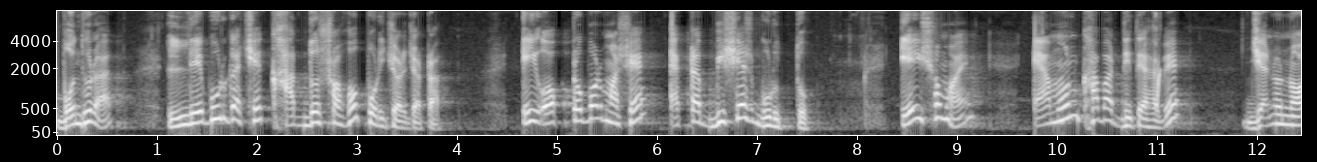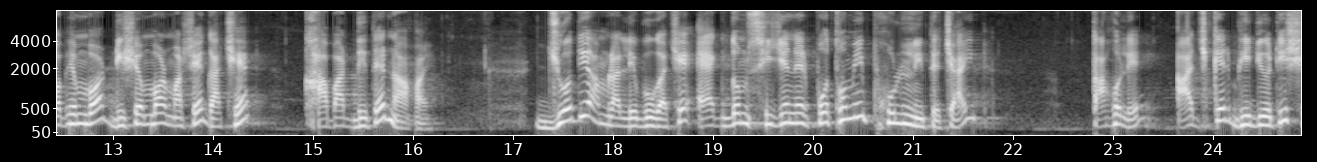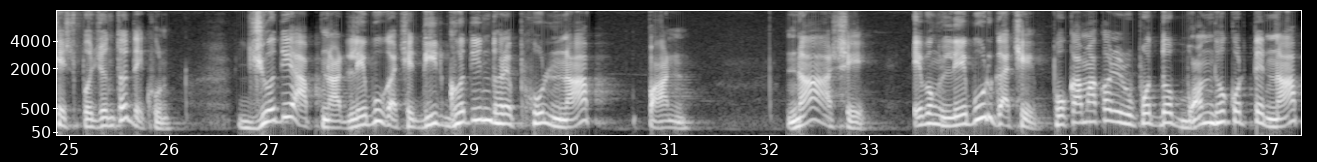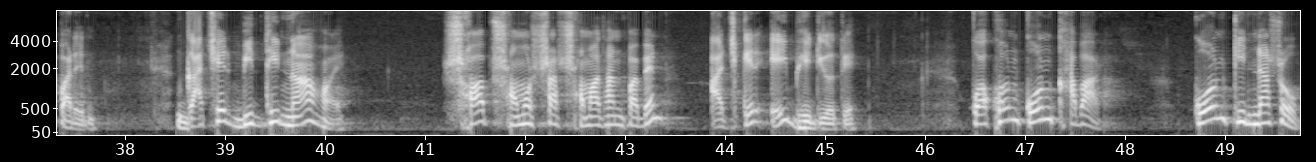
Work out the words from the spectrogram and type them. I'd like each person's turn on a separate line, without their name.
বন্ধুরা, লেবুর গাছে খাদ্যসহ পরিচর্যাটা। এই অক্টোবর মাসে একটা বিশেষ গুরুত্ব। এই সময় এমন খাবার দিতে হবে যেন নভেম্বর, ডিসেম্বর মাসে গাছে খাবার দিতে না হয়। যদি আমরা লেবু গাছে একদম সিজনের প্রথমেই ফুল নিতে চাই, তাহলে আজকের ভিডিওটি শেষ পর্যন্ত দেখুন। যদি আপনার লেবু গাছে দীর্ঘদিন ধরে ফুল না পান, না আসে এবং লেবুর গাছে পোকামাকড়ের উপদ্রব বন্ধ করতে না পারেন, গাছের বৃদ্ধি না হয়, সব সমস্যার সমাধান পাবেন আজকের এই ভিডিওতে। কখন কোন খাবার, কোন কীটনাশক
